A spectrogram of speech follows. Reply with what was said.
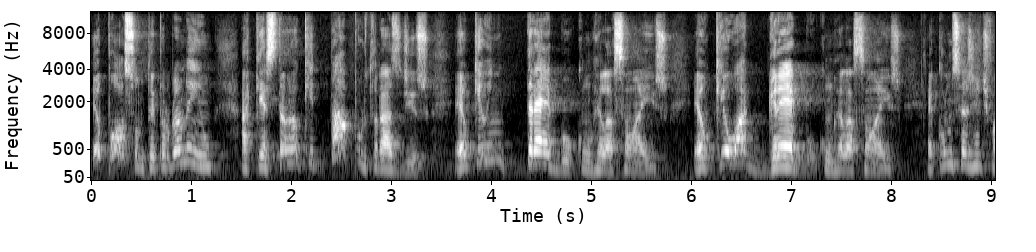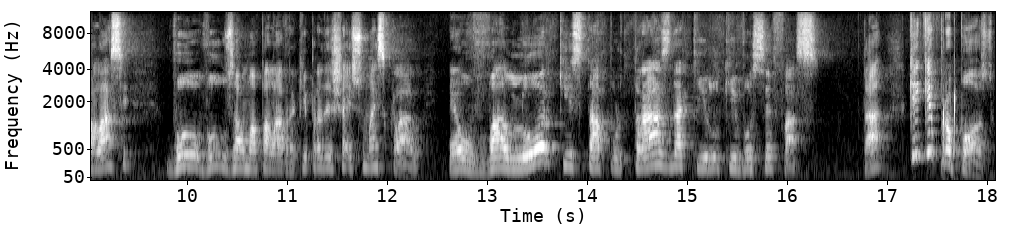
Eu posso, não tem problema nenhum. A questão é o que está por trás disso, é o que eu entrego com relação a isso, é o que eu agrego com relação a isso. É como se a gente falasse Vou, vou usar uma palavra aqui para deixar isso mais claro. É o valor que está por trás daquilo que você faz. Tá? O que, que é propósito?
